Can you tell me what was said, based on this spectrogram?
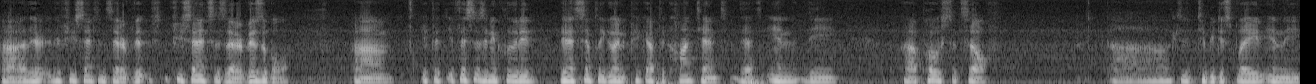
uh, there, are a few sentences that are few sentences that are visible. Um, if it, if this isn't included, then it's simply going to pick up the content that's in the uh, post itself uh, to, to be displayed in the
